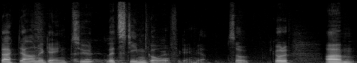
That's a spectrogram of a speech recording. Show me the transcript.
back down again to let steam go off again. Yeah. So you've got to, um,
